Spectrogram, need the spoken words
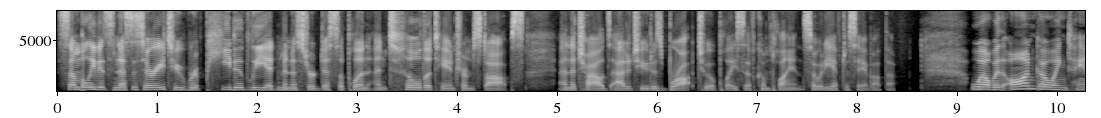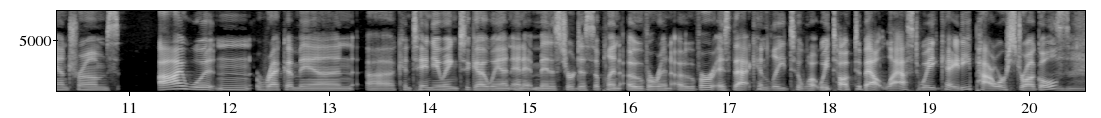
some believe it's necessary to repeatedly administer discipline until the tantrum stops and the child's attitude is brought to a place of compliance. So, what do you have to say about that? Well, with ongoing tantrums, I wouldn't recommend uh, continuing to go in and administer discipline over and over, as that can lead to what we talked about last week, Katy power struggles. Mm-hmm.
